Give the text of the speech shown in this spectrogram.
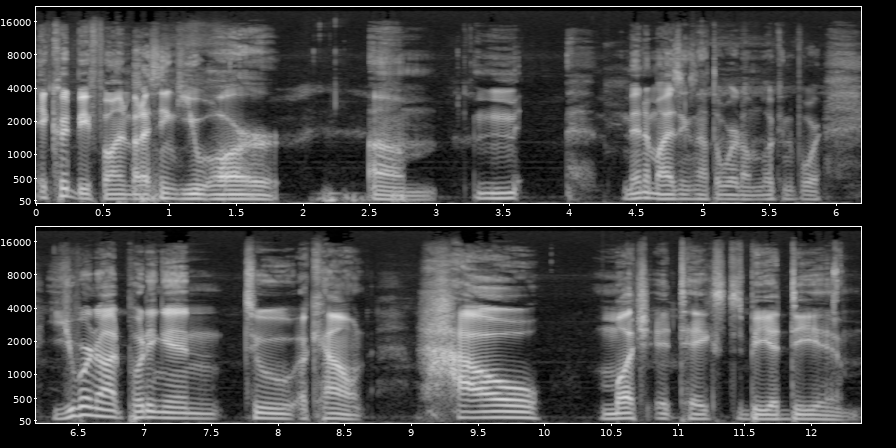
it could be fun, but I think you are um, mi- minimizing is not the word I'm looking for. You are not putting into account how much it takes to be a DM.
